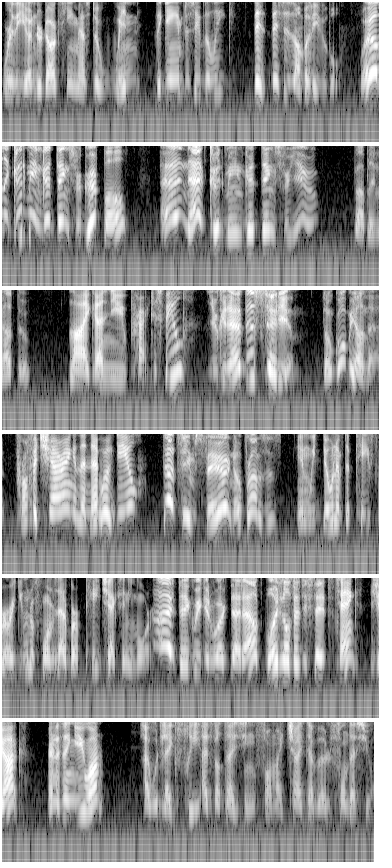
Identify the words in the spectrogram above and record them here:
where the underdog team has to win the game to save the league? This, this is unbelievable. Well, it could mean good things for Grifball, and that could mean good things for you. Probably not, though. Like a new practice field? You could have this stadium. Don't quote me on that. Profit sharing and the network deal? That seems fair, no promises. And we don't have to pay for our uniforms out of our paychecks anymore. I think we could work that out. Void in all 50 states. Tank? Jacques? Anything you want? I would like free advertising for my charitable fondation.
